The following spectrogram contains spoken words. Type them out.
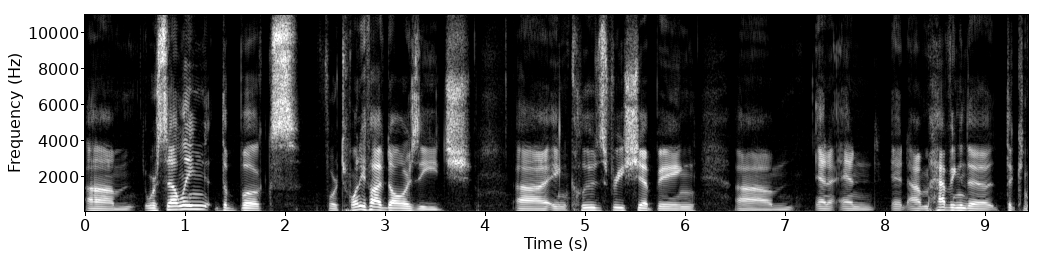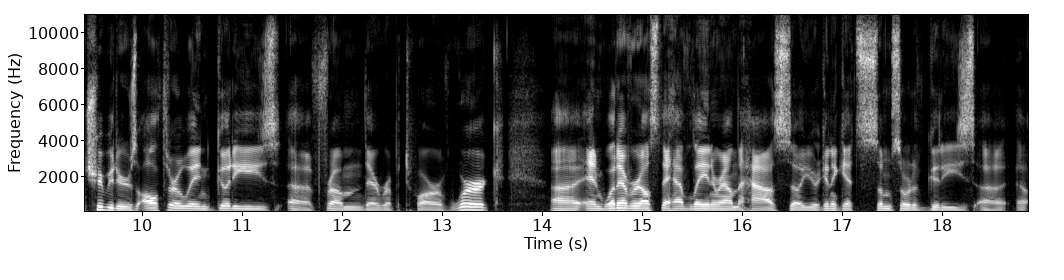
um, we're selling the books for twenty five dollars each. Uh, includes free shipping. Um, and and and I'm having the the contributors all throw in goodies uh, from their repertoire of work. Uh, and whatever else they have laying around the house. So you're going to get some sort of goodies uh, uh,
